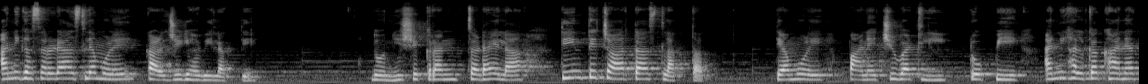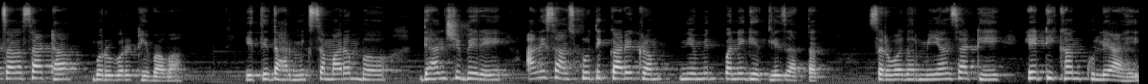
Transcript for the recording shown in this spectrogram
आणि घसरड्या असल्यामुळे काळजी घ्यावी लागते. दोन्ही शिखरां चढायला तीन ते चार तास लागतात. त्यामुळे पाण्याची बाटली टोपी आणि हलका खाण्याचा साठा बरोबर ठेवावा. येथे धार्मिक समारंभ ध्यान शिबिरे आणि सांस्कृतिक कार्यक्रम नियमितपणे घेतले जातात. सर्व धर्मियांसाठी हे ठिकाण खुले आहे.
